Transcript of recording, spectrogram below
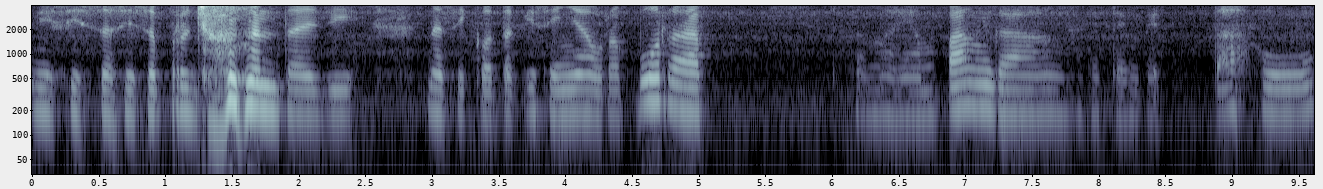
Ini sisa-sisa perjuangan tadi nasi kotak isinya urap-urap sama ayam panggang ada tempe tahu.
